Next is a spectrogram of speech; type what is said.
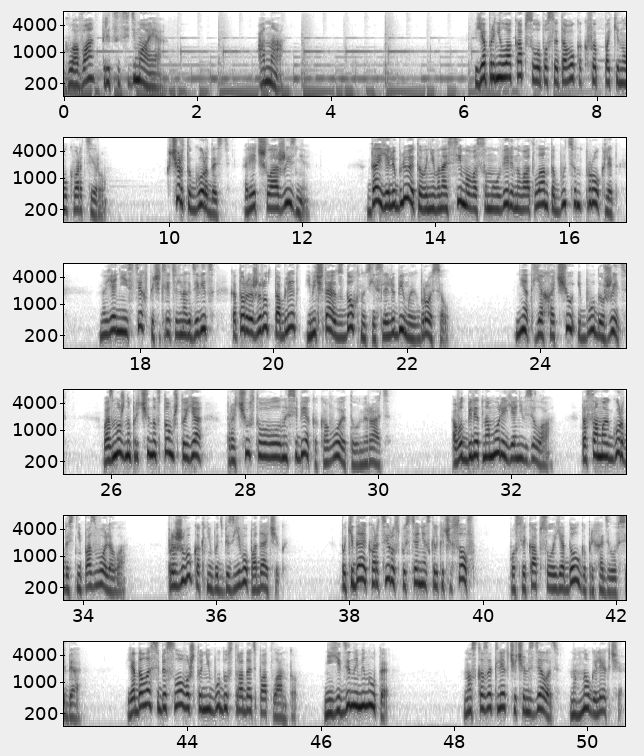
Глава 37. Она. Я приняла капсулу после того, как Фэб покинул квартиру. К черту гордость! Речь шла о жизни. Да, я люблю этого невыносимого, самоуверенного атланта, будь он проклят, но я не из тех впечатлительных девиц, которые жрут таблет и мечтают сдохнуть, если любимый их бросил. Нет, я хочу и буду жить. Возможно, причина в том, что я прочувствовала на себе, каково это умирать. А вот билет на море я не взяла. Та самая гордость не позволила. Проживу как-нибудь без его подачек. Покидая квартиру спустя несколько часов, после капсулы я долго приходила в себя, я дала себе слово, что не буду страдать по Атланту. Ни единой минуты. Но сказать легче, чем сделать, намного легче.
